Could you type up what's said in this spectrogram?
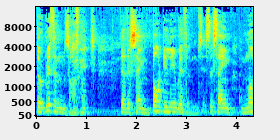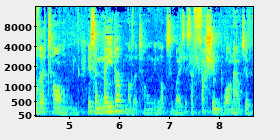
the rhythms of it, they're the same bodily rhythms. It's the same mother tongue. It's a made up mother tongue in lots of ways. It's a fashioned one out of,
